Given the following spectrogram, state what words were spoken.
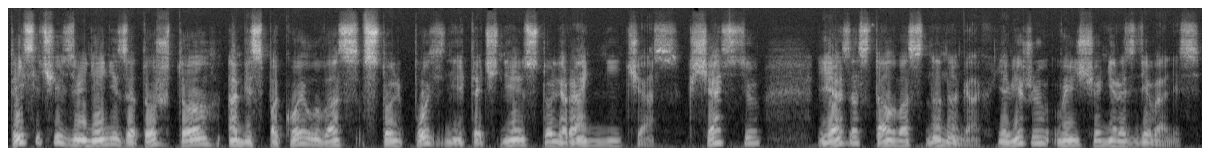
Тысячи извинений за то, что обеспокоил вас в столь поздний, точнее, столь ранний час. К счастью, я застал вас на ногах. Я вижу, вы еще не раздевались.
